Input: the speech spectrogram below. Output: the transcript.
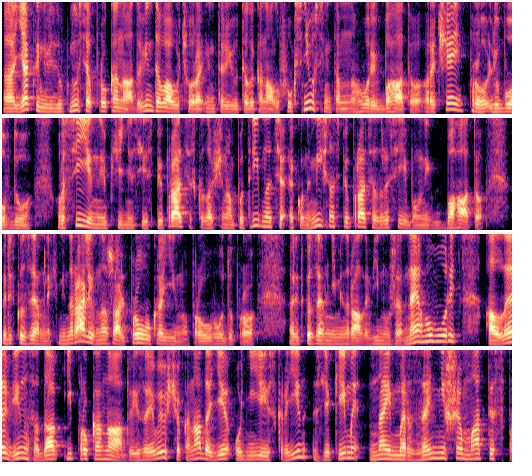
Е, як він відгукнувся про Канаду? Він давав вчора інтерв'ю телеканалу Fox News, Він там наговорив багато речей про любов до Росії, необхідність її співпраці. Сказав, що нам потрібна ця економічна співпраця з Росією, бо в них багато рідкоземних мінералів. На жаль, про Україну, про угоду про рідкоземні мінерали він уже не говорить, але він згадав і про Канаду і заявив, що Канада є однією з країн, з якими наймерзенніше мати справу.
